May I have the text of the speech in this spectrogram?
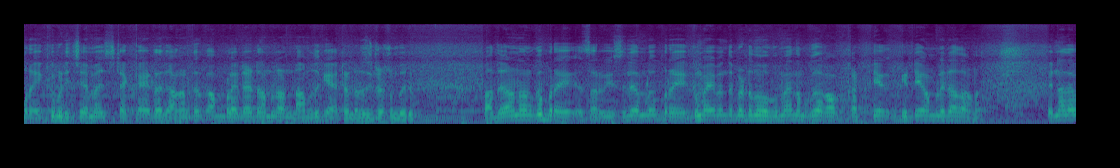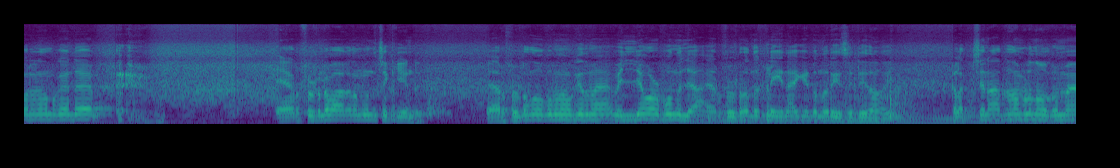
ബ്രേക്ക് പിടിച്ച് കഴിയുമ്പോൾ സ്റ്റക്കായിട്ട് നിൽക്കുക അങ്ങനത്തെ ഒരു കംപ്ലൈന്റ് ആയിട്ട് നമ്മൾ രണ്ടാമത് കയറ്റേണ്ട ഒരു സിറ്റുവേഷൻ വരും. അപ്പോൾ അതാണ് നമുക്ക് ബ്രേക്ക് സർവീസിൽ നമ്മൾ ബ്രേക്കുമായി ബന്ധപ്പെട്ട് നോക്കുമ്പോൾ നമുക്ക് കട്ടിയ കിട്ടിയ കംപ്ലൈന്റ് അതാണ്. പിന്നെ അതേപോലെ തന്നെ നമുക്ക് അതിന്റെ എയർ ഫിൽറ്ററിന്റെ ഭാഗം നമ്മളൊന്ന് ചെക്ക് ചെയ്യുന്നുണ്ട് എയർ ഫിൽറ്റർ നോക്കുമ്പോൾ നമുക്ക് ഇതിന് വലിയ കുഴപ്പമൊന്നുമില്ല. എയർ ഫിൽറ്റർ ഒന്ന് ക്ലീൻ ആക്കിയിട്ടൊന്ന് റീസെറ്റ് ചെയ്താൽ മതി. ക്ലച്ചിനകത്ത് നമ്മൾ നോക്കുമ്പോൾ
